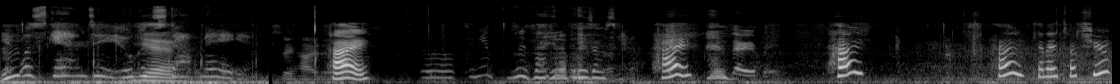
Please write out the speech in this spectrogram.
It was candy. Who could Yeah. stop me? Say hi to Hi. Uh, can you please back it up, please? I'm scared. Hi. I'm very afraid. Hi. Hi. Can I touch you?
